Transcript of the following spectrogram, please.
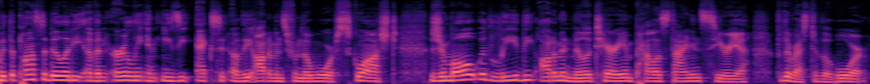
With the possibility of an early and easy exit of the Ottomans from the war squashed, Jamal would lead the Ottoman military in Palestine and Syria for the rest of the war.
